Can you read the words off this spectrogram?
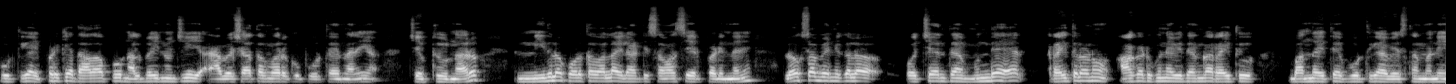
పూర్తిగా. ఇప్పటికే దాదాపు నలభై నుంచి యాభై శాతం వరకు పూర్తయిందని చెప్తున్నారు నిధుల కొరత వల్ల ఇలాంటి సమస్య ఏర్పడిందని లోక్సభ ఎన్నికల వచ్చేంత ముందే రైతులను ఆకట్టుకునే విధంగా రైతు బంద్ అయితే పూర్తిగా వేస్తామని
